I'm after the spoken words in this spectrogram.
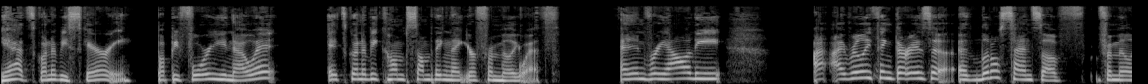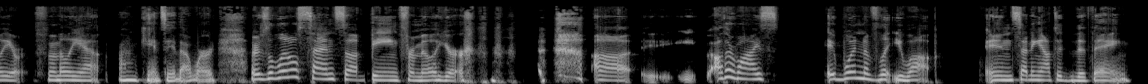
Yeah, it's going to be scary. But before you know it, it's going to become something that you're familiar with. And in reality, I, I really think there is a, a, little sense of familiar, familiar. I can't say that word. There's a little sense of being familiar. uh, otherwise, it wouldn't have lit you up in setting out to do the thing.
